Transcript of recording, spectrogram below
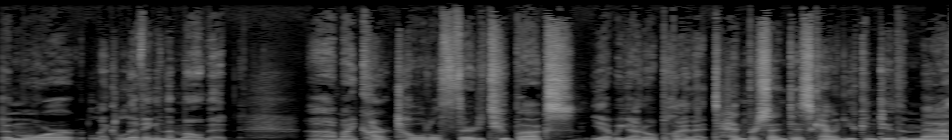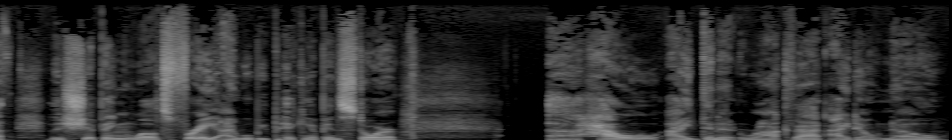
but more like living in the moment. Uh, my cart total 32 bucks. Yet we got to apply that 10% discount. You can do the math. The shipping, well, it's free. I will be picking up in store. Uh, how I didn't rock that, I don't know.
